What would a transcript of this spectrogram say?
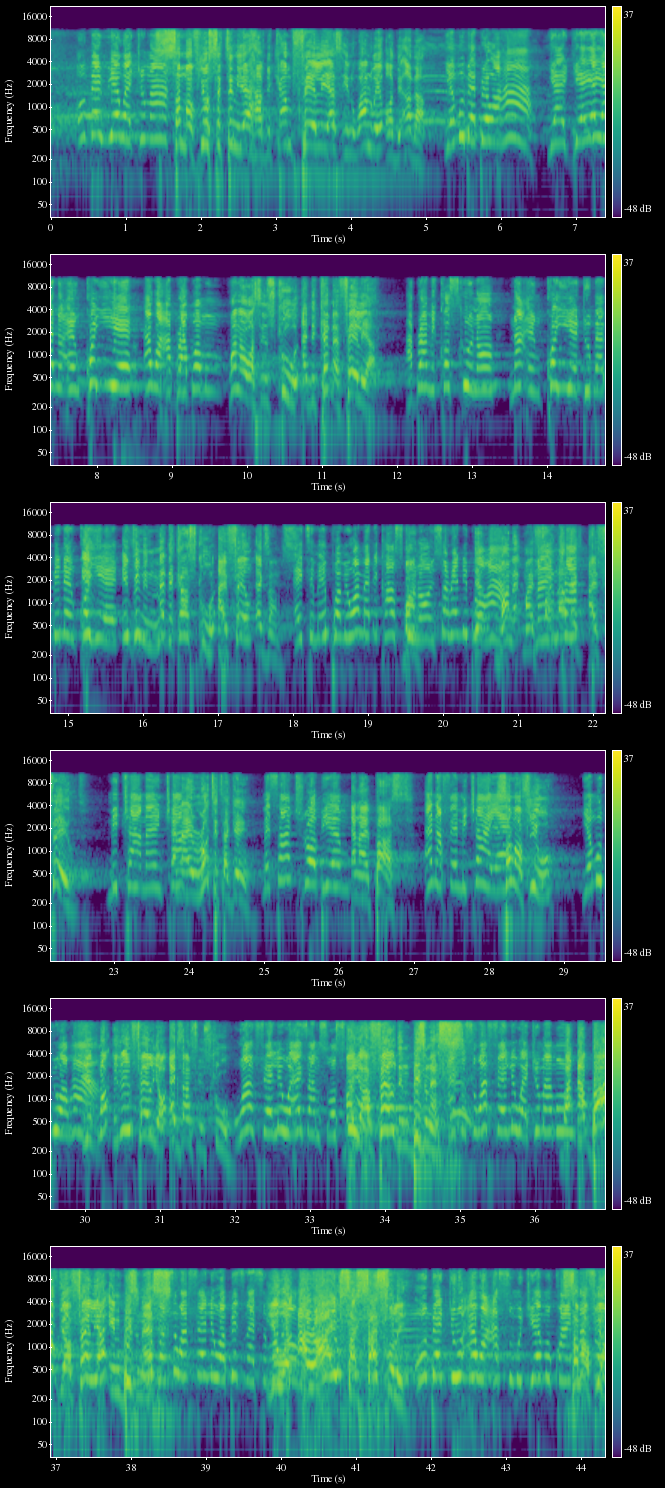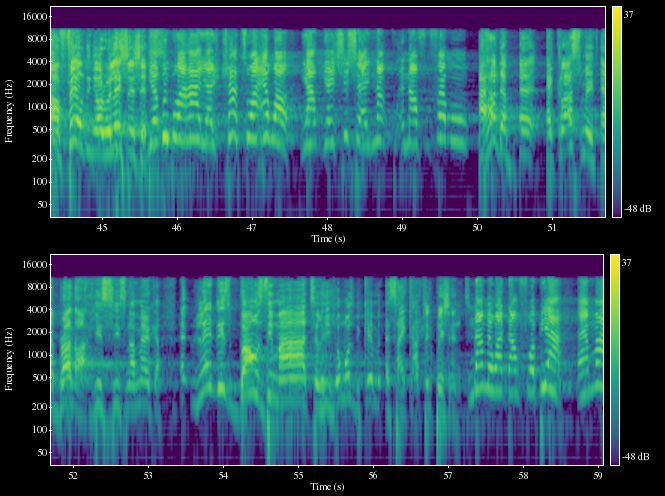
Some of you sitting here have become failures in one way or the other. yɛn mu bebree wɔ ha a yɛ deɛ yɛyɛ no ɛnkɔ yie ɛwɔ abrabɔ mu When I was in school, I became a failure. abra mi no na nkɔ yie du na nkɔ Even in medical school, I failed exams. eti mi mpɔ mi wɔ medical school One. no nsɔhwɛ ni bi Yeah, wɔ ha one, my final, I failed. Mitwa And mɛntwa I wrote it again. mesan twerɛ biem And I passed. ɛna afei mitwa Some yɛ of you, yɛn mu bi wɔ you've not, you didn't fail your exams in school, fɛli wɔ exams wɔ but you have failed in business. ɛso so wɔafɛli wɔ adwuma mu But above your failure in business, so wɔafɛli wɔ business mu you will arrive successfully. wobɛdu ɛwɔ asomdue mu kwan Some of you have failed in your relationships. yɛn mu bi wɔ ha yɛhwɛ toa ɛwɔ yɛn yɛn hyehyɛ na nafofɛ mu. I had a, a, a classmate, a brother, he's, he's in America. Uh, ladies bounced him out till he almost became a psychiatric patient.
